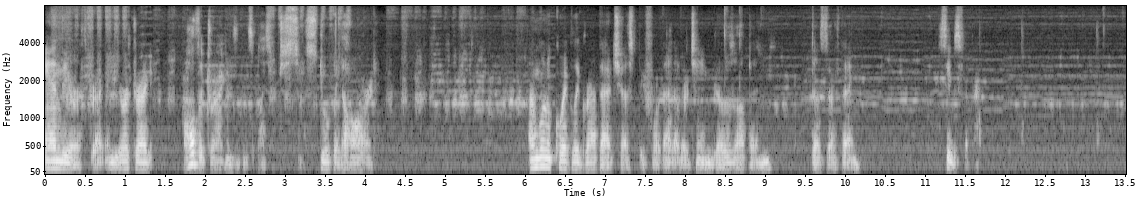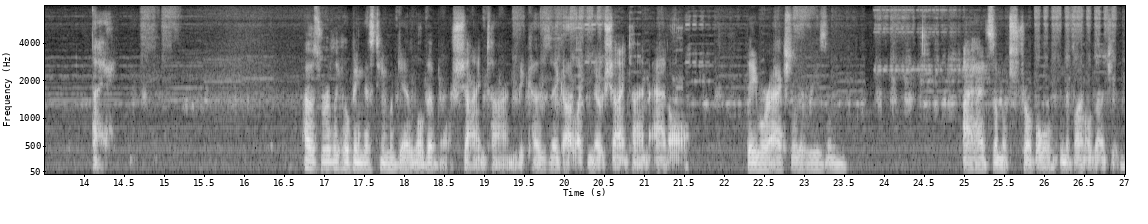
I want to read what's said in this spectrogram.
and the Earth Dragon. The Earth Dragon. All the dragons in this place are just so stupid hard. I'm going to quickly grab that chest before that other team goes up and does their thing. Seems fair. I, I was really hoping this team would get a little bit more shine time because they got like no shine time at all. They were actually the reason I had so much trouble in the final dungeon.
